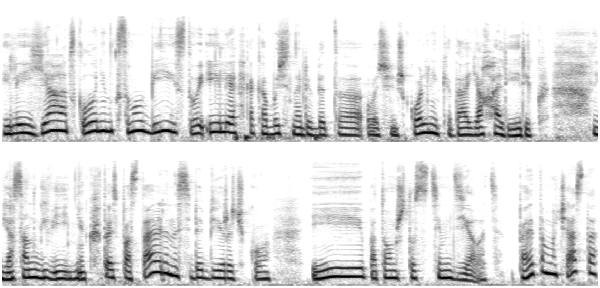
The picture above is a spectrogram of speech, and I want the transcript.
или я склонен к самоубийству, или, как обычно любят э, очень школьники, да, я холерик, я сангвиник. То есть поставили на себя бирочку, и потом что с этим делать? Поэтому часто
